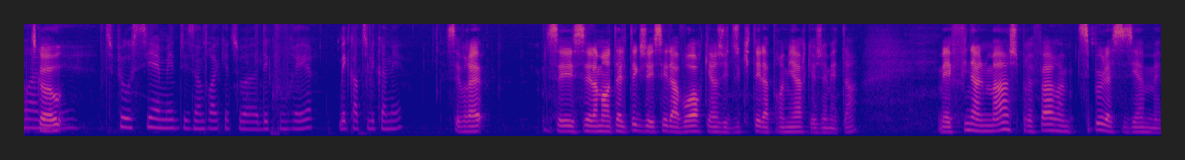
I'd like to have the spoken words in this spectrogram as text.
en Ouais, tout cas, tu peux aussi aimer des endroits que tu vas découvrir, mais quand tu les connais. C'est vrai. C'est c'est la mentalité que j'ai essayé d'avoir quand j'ai dû quitter la première que j'aimais tant. Mais finalement, je préfère un petit peu la sixième. Mais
